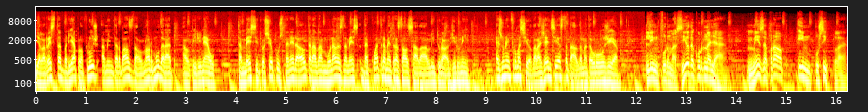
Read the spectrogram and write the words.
i a la resta variable fluix amb intervals del nord moderat al Pirineu. També situació costanera alterada amb onades de més de 4 metres d'alçada al litoral gironí. És una informació de l'Agència Estatal de Meteorologia. L'informació de Cornellà. Més a prop, impossible.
